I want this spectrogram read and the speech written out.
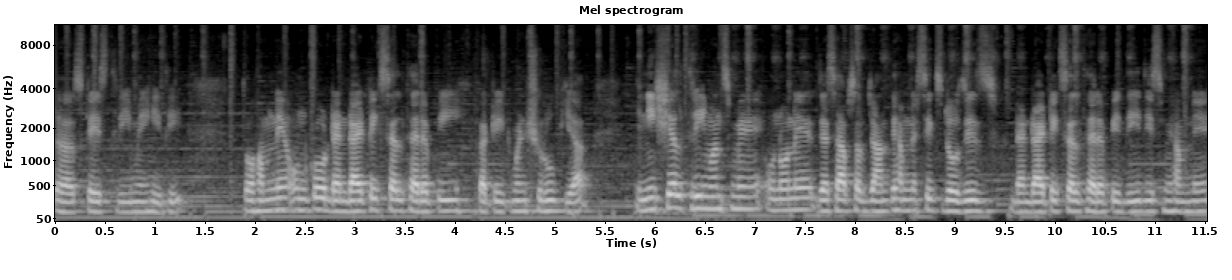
स्टेज थ्री में ही थी। तो हमने उनको डेंडाइटिक सेल थेरेपी का ट्रीटमेंट शुरू किया। इनिशियल थ्री मंथ्स में उन्होंने, जैसे आप सब जानते हैं, हमने six doses dendritic cell therapy दी, जिसमें हमने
